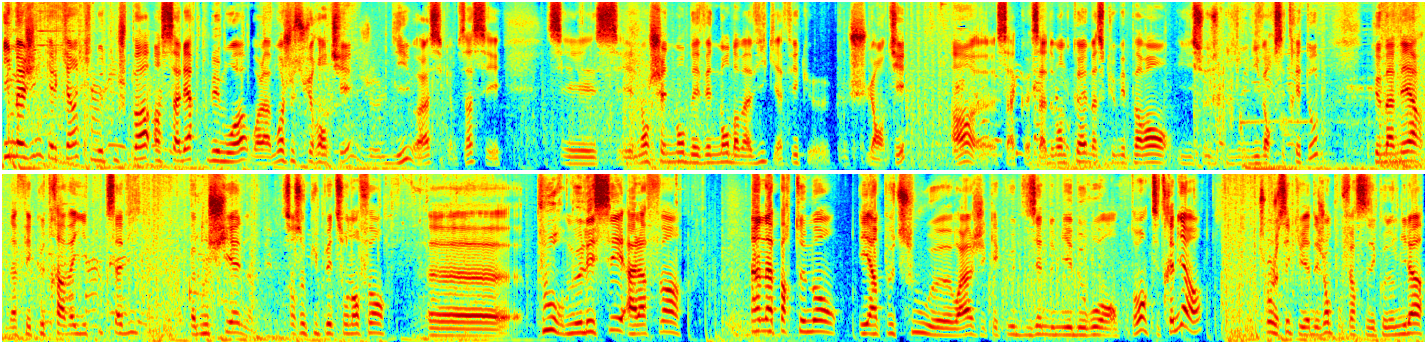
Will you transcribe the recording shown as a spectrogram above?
Imagine quelqu'un qui ne touche pas un salaire tous les mois. Voilà, moi je suis rentier, je le dis, voilà, c'est comme ça, c'est l'enchaînement d'événements dans ma vie qui a fait que, que je suis rentier. Hein, euh, ça, ça demande quand même à ce que mes parents ils, se- ils ont divorcé très tôt, que ma mère n'a fait que travailler toute sa vie comme une chienne sans s'occuper de son enfant euh, pour me laisser à la fin un appartement et un peu de sous. euh, voilà, j'ai quelques dizaines de milliers d'euros en compte en banque, c'est très bien. Hein. Franchement, je sais qu'il y a des gens pour faire ces économies là.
